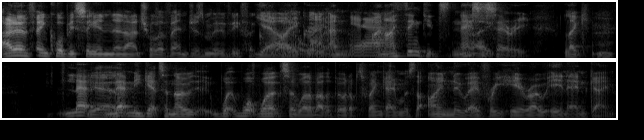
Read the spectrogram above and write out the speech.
I don't think we'll be seeing an actual Avengers movie for yeah, quite I a agree, while. and Yeah. and I think it's necessary. Like, Mm. let Yeah. let me get to know what what worked so well about the build up to Endgame was that I knew every hero in Endgame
